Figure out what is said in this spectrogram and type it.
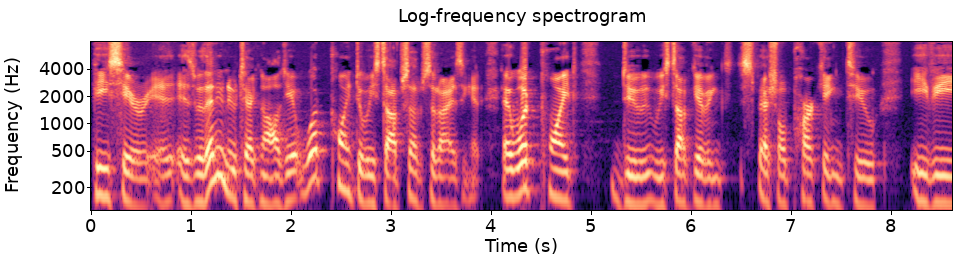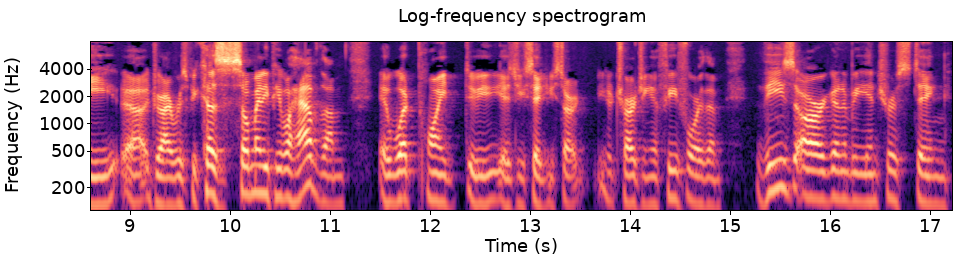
piece here is, with any new technology, at what point do we stop subsidizing it? At what point do we stop giving special parking to EV uh, drivers because so many people have them? At what point do, we, as you said, you start you know charging a fee for them? These are going to be interesting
